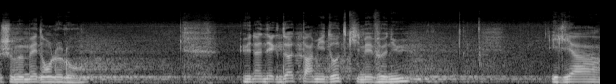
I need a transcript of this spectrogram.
je me mets dans le lot. Une anecdote parmi d'autres qui m'est venue. Il y a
